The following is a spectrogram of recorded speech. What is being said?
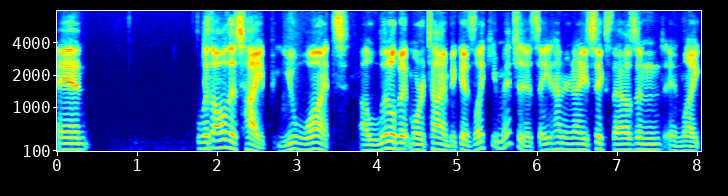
and with all this hype, you want a little bit more time because, like you mentioned, it's eight hundred ninety six thousand in like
